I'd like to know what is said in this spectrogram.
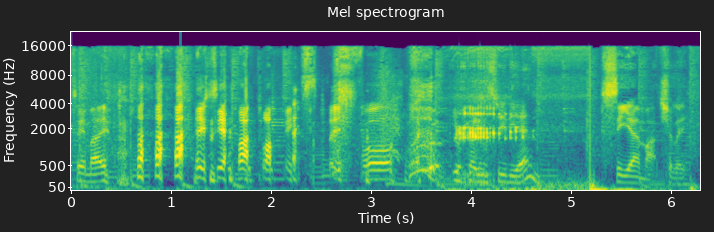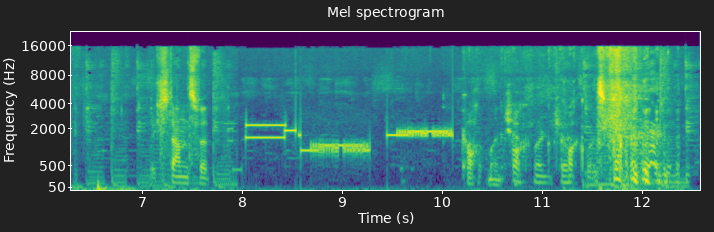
See you, mate. See how long it's before. You're playing CDM. CM actually, which stands for Cockmuncher. Cockmuncher. Cockmuncher.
